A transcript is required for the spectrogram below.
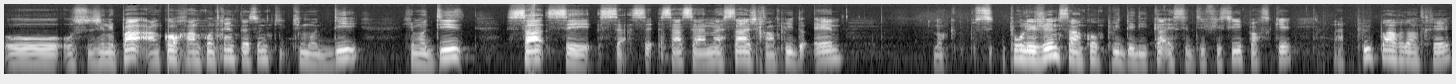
ou, ou si je n'ai pas encore rencontré une personne qui, qui me dit, qui dit ça, c'est ça, c'est- ça, c'est un message rempli de haine. Donc, pour les jeunes, c'est encore plus délicat et c'est difficile parce que la plupart d'entre eux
